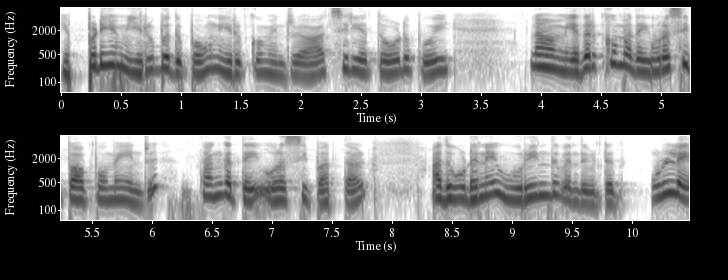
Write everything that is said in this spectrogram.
எப்படியும் இருபது பவுன் இருக்கும் என்று ஆச்சரியத்தோடு போய் நாம் எதற்கும் அதை உரசி பார்ப்போமே என்று தங்கத்தை உரசி பார்த்தால் அது உடனே உரிந்து வந்து விட்டது. உள்ளே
